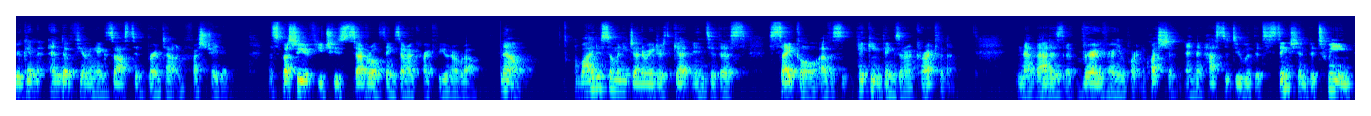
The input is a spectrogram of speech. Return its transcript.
you're going to end up feeling exhausted burnt out and frustrated especially if you choose several things that aren't correct for you in a row. Now, why do so many generators get into this cycle of picking things that aren't correct for them? Now, that is a very, very important question. And it has to do with the distinction between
